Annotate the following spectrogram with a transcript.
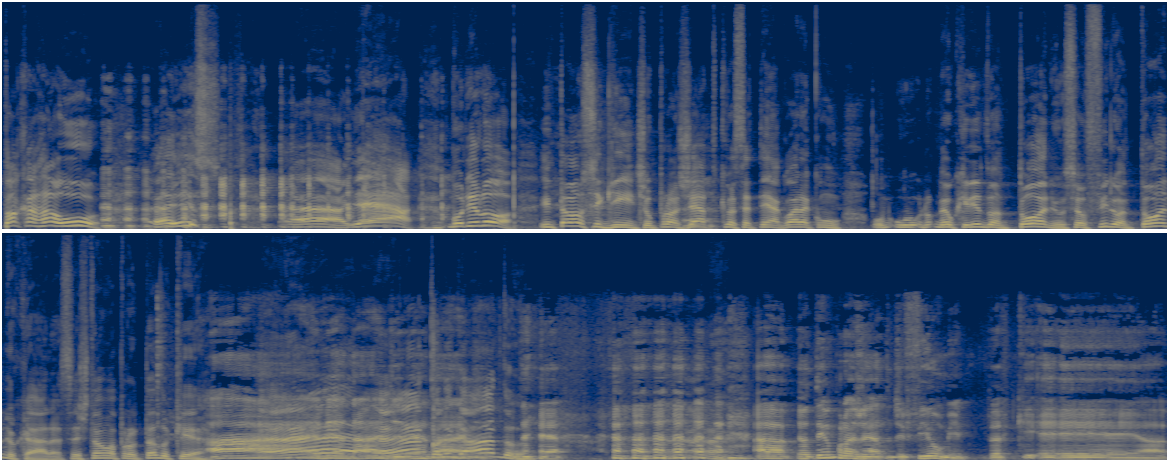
Toca Raul! É isso. É, yeah! Murilo, então é o seguinte: o projeto que você tem agora é com o, o meu querido Antônio, o seu filho Antônio, cara. Vocês estão aprontando o quê? Ah, é, verdade. É, é tô verdade. ligado. É. Ah, eu tenho um projeto de filme, porque é, é,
